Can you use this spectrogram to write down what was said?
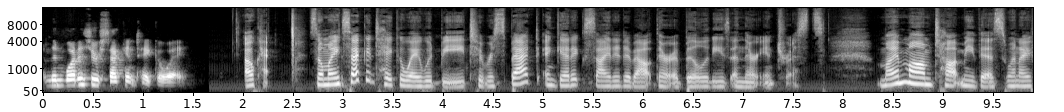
And then what is your second takeaway? Okay. So, my second takeaway would be to respect and get excited about their abilities and their interests. My mom taught me this when I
